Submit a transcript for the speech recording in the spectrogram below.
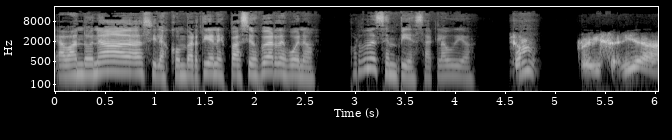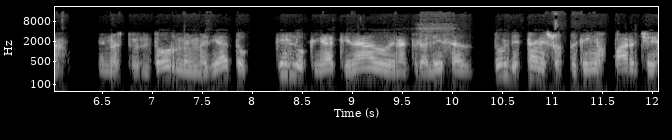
abandonadas y las convertía en espacios verdes. Bueno, ¿por dónde se empieza, Claudio? Yo revisaría en nuestro entorno inmediato qué es lo que ha quedado de naturaleza, dónde están esos pequeños parches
